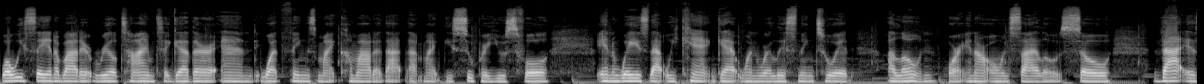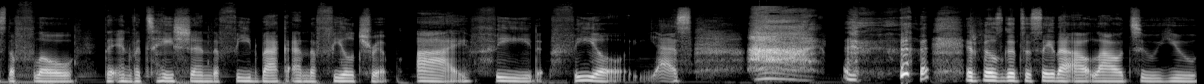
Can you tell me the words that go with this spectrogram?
What we saying about it real time together and what things might come out of that that might be super useful in ways that we can't get when we're listening to it alone or in our own silos. So that is the flow, the invitation, the feedback, and the feel trip I feed, feel. Yes. it feels good to say that out loud to you.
